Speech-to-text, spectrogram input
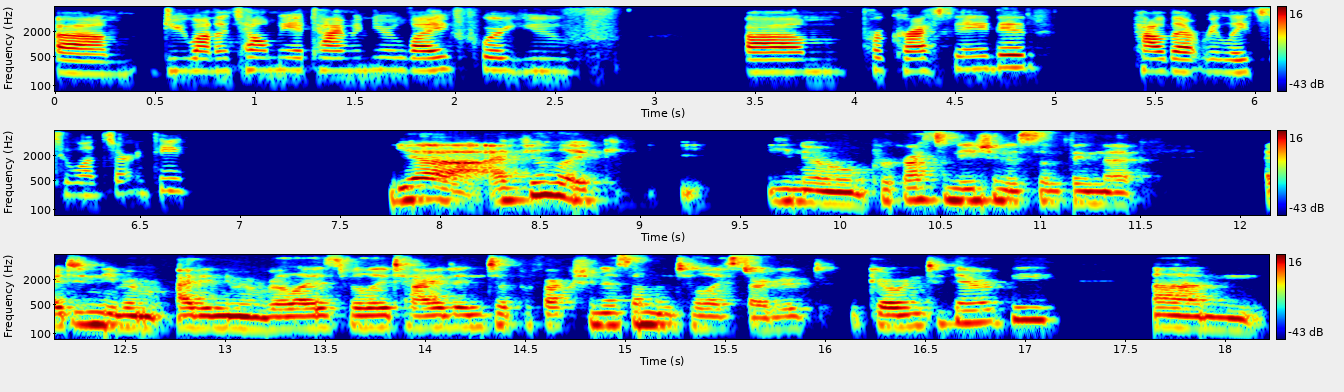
Um, do you want to tell me a time in your life where you've um, procrastinated, how that relates to uncertainty? Yeah, I feel like you know procrastination is something that I didn't even I didn't even realize really tied into perfectionism until I started going to therapy. Um,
